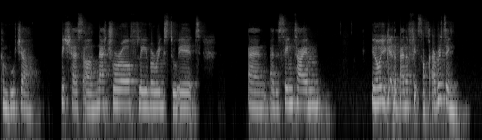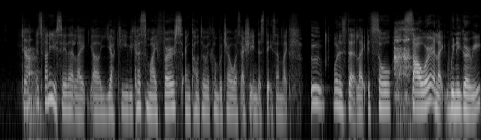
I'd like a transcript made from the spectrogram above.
kombucha, which has uh, natural flavorings to it. And at the same time, you know, you get the benefits of everything. Yeah. It's funny you say that like uh, yucky because my first encounter with kombucha was actually in the States. I'm like, ooh, what is that? Like it's so sour and like vinegary.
